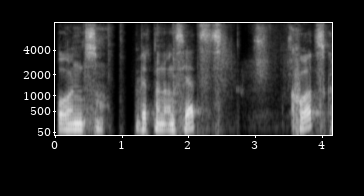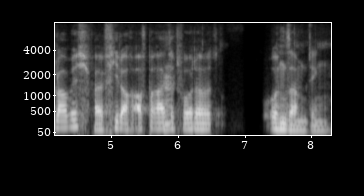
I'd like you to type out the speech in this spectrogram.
und widmen uns jetzt kurz, glaube ich, weil viel auch aufbereitet mhm. wurde, unserem Ding.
